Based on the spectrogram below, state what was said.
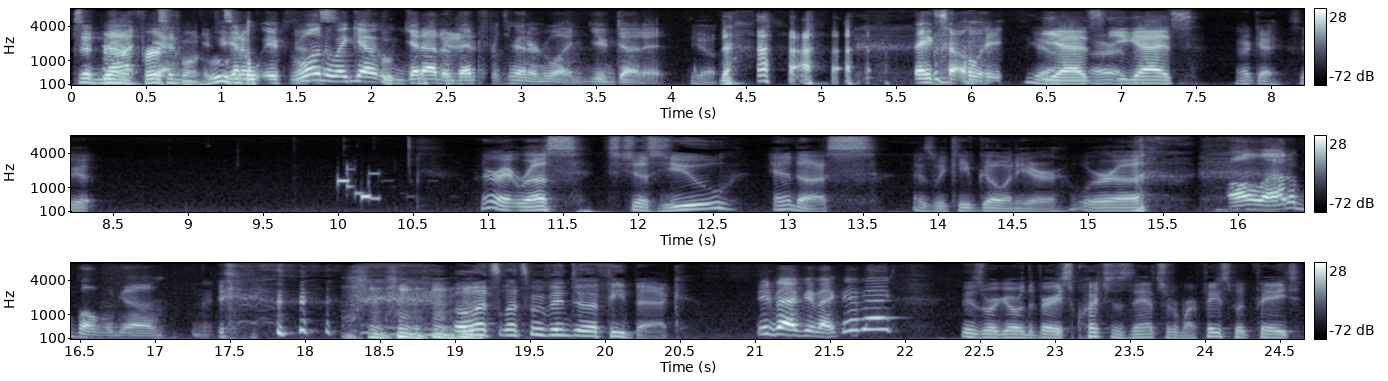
to not the first to- one. If you're gonna, if you want to wake up, and get out of bed for 301, you've done it. Yeah. Thanks, Ali. yeah, all see right. you guys. Okay, see ya. All right, Russ. It's just you and us as we keep going here. We're uh All out of bubblegum. well let's let's move into the feedback. Feedback, feedback, feedback. This is where we go over the various questions and answers from our Facebook page,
